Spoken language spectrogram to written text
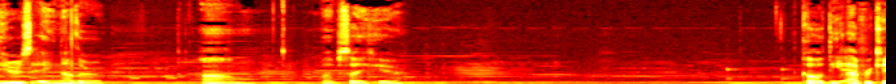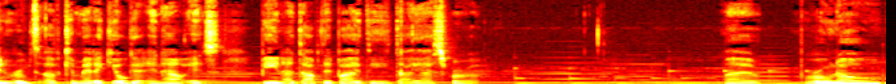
there's another um, website here called The African Roots of Kemetic Yoga and How It's Being Adopted by the Diaspora by Bruno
